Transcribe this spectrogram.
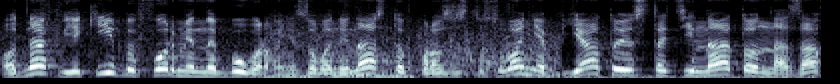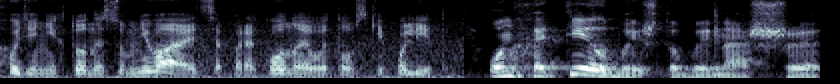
Однак, в якій би формі не був організований наступ, про застосування п'ятої статті НАТО на заході ніхто не сумнівається, переконує литовський політик. Он хотел бы, чтобы наш, э,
